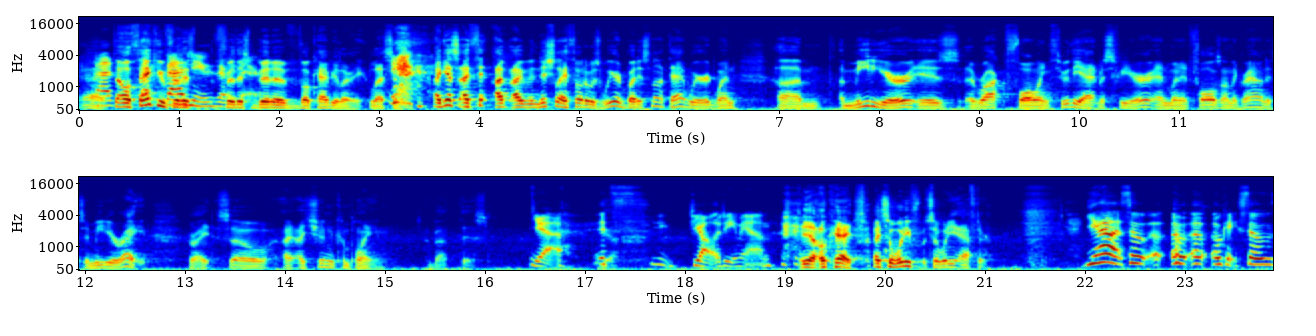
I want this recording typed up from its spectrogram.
That's, Oh, thank you for this for this there. bit of vocabulary lesson. I guess I think I, I initially I thought it was weird, but it's not that weird when um, a meteor is a rock falling through the atmosphere, and when it falls on the ground, it's a meteorite, right? So I, I shouldn't complain about this. Yeah, it's geology, man. Yeah. Okay. Right, so what do you so what are you after? Yeah. So uh, uh, uh, okay. So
